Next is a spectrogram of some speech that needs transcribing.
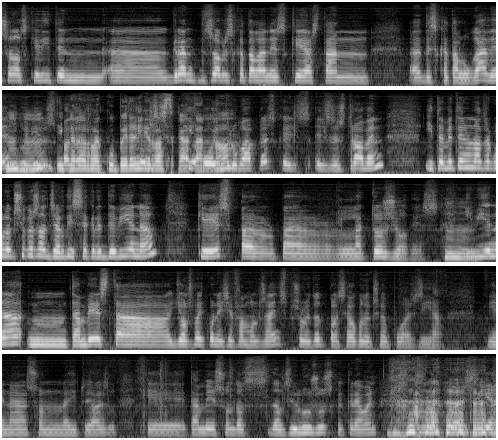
són els que editen eh, grans obres catalanes que estan eh, descatalogades, Mhm, vull dir, es i que les recuperen i rescaten, o no? introbables, que ells, ells es troben, i també tenen una altra col·lecció que és el Jardí Secret de Viena, que és per, per lectors joves. Mhm. I Viena mm, també està... Jo els vaig conèixer fa molts anys, sobretot per la seva col·lecció de poesia. Viena són editorials que també són dels, dels il·lusos que creuen amb la poesia.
